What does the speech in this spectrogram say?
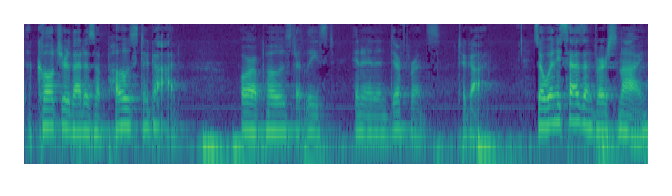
the culture that is opposed to God, or opposed at least in an indifference to God. So when he says in verse 9,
